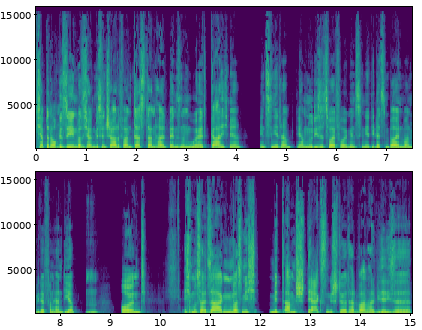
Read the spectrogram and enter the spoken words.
Ich habe dann auch gesehen, was ich halt ein bisschen schade fand, dass dann halt Benson und Moorhead gar nicht mehr inszeniert haben. Die haben nur diese zwei Folgen inszeniert. Die letzten beiden waren wieder von Herrn Diab. Mhm. Und ich muss halt sagen, was mich mit am stärksten gestört hat, waren halt wieder diese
